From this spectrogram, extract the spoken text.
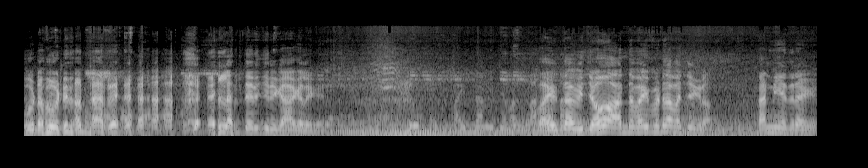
பூட்ட பூட்டி தந்தாரு எல்லாம் தெரிஞ்சிருக்கு ஆகளுக்கு பைப் தான் மிச்சம் அந்த பைப் மட்டும் தான் வச்சுக்கிறோம் தண்ணி எதிராக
